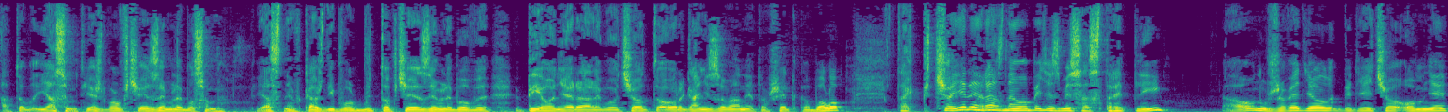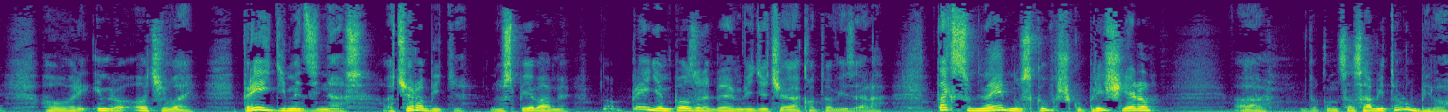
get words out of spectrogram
a to ja som tiež bol v ČSM, lebo som jasne v každý bol buď to v ČSM, lebo v Pioniera, alebo čo to organizované, to všetko bolo. Tak čo jeden raz na obede sme sa stretli a on už vedel, kde čo o mne, hovorí, Imro, očúvaj, prejdi medzi nás. A čo robíte? No spievame. No, prídem pozrieť, budem vidieť, čo, ako to vyzerá. Tak som na jednu skúšku prišiel a dokonca sa mi to ľúbilo.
